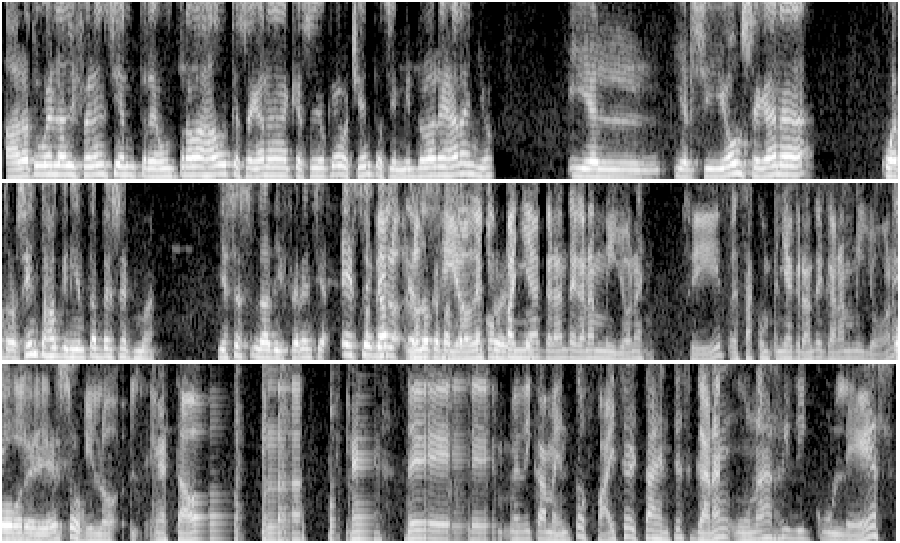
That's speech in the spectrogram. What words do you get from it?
Ahora tú ves la diferencia entre un trabajador que se gana, qué sé yo qué, 80, 100 mil dólares al año y el, y el CEO se gana 400 o 500 veces más. Y esa es la diferencia. Ese gap es lo que pasa. Los de compañías grandes ganan millones. Sí, esas compañías grandes ganan millones. Por eso. Y lo, en Estados Unidos de, medicamentos, Pfizer, esta gente ganan una ridiculez.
